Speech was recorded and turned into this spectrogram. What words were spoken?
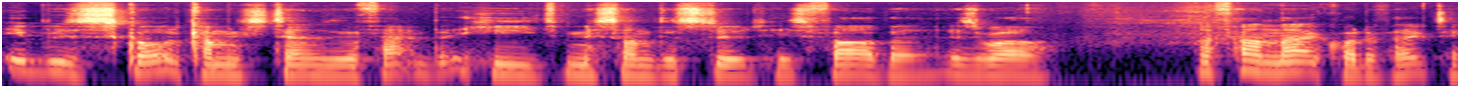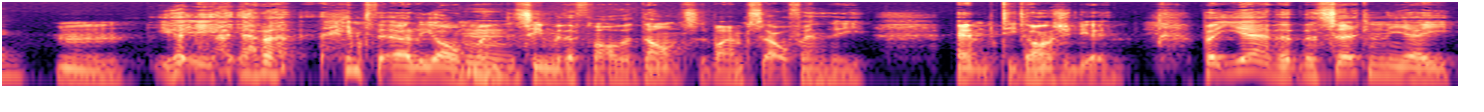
it was Scott coming to terms with the fact that he'd misunderstood his father as well. I found that quite affecting. Hmm. You, you have a hint of it early on when hmm. the scene with the father dances by himself in the empty dance studio. But yeah, there- there's certainly a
